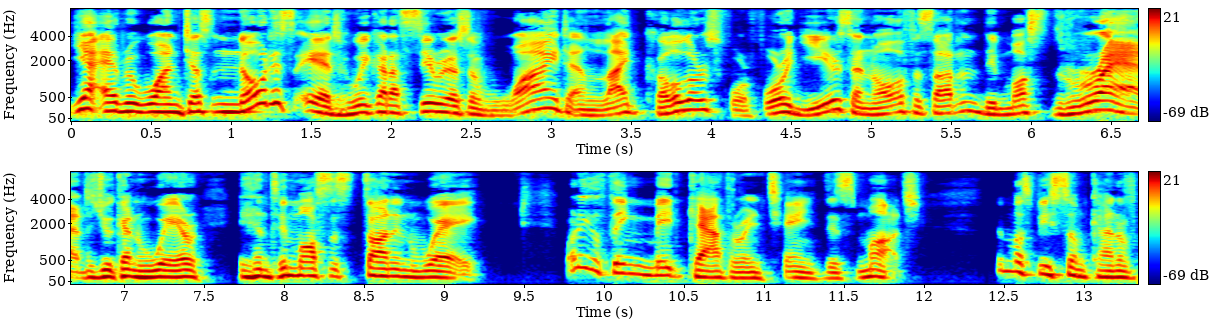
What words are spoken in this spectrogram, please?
Yeah, everyone, just notice it. We got a series of white and light colors for four years, and all of a sudden, the most red you can wear in the most stunning way. What do you think made Catherine change this much? There must be some kind of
